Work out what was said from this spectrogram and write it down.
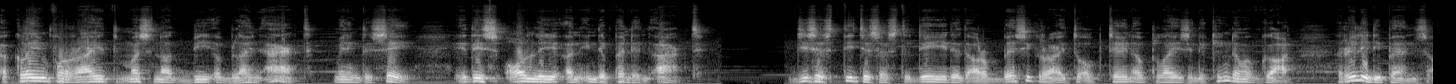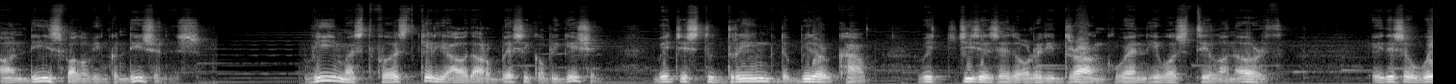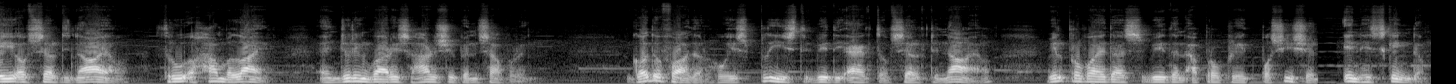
A claim for right must not be a blind act, meaning to say, it is only an independent act. Jesus teaches us today that our basic right to obtain a place in the kingdom of God really depends on these following conditions. We must first carry out our basic obligation, which is to drink the bitter cup which Jesus had already drunk when he was still on earth. It is a way of self denial through a humble life, enduring various hardship and suffering. God the Father, who is pleased with the act of self denial, will provide us with an appropriate position in His kingdom.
